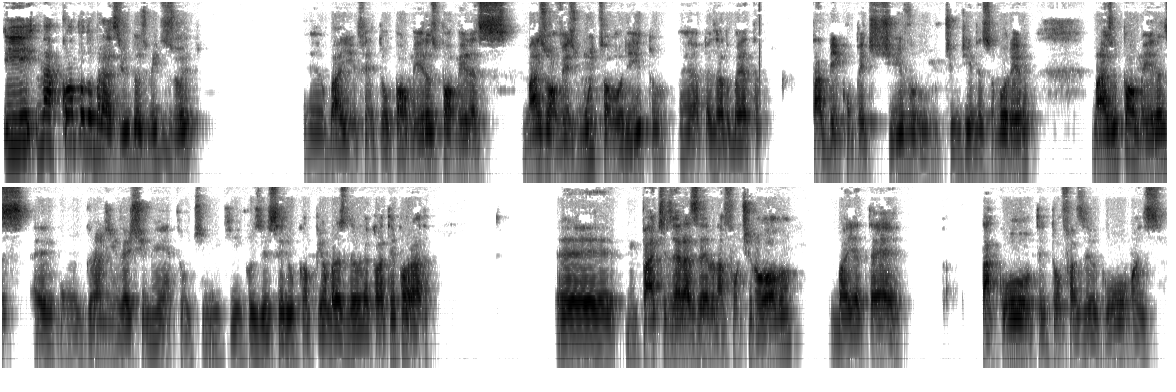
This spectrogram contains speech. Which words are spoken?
E na Copa do Brasil de 2018, é, o Bahia enfrentou o Palmeiras. O Palmeiras, mais uma vez, muito favorito, né, apesar do Bahia estar tá, tá bem competitivo, o time de Anderson Moreira. Mas o Palmeiras, é, com um grande investimento, um time que inclusive seria o campeão brasileiro daquela temporada. É, empate 0 a 0 na Fonte Nova. O Bahia até tacou, tentou fazer gol, mas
